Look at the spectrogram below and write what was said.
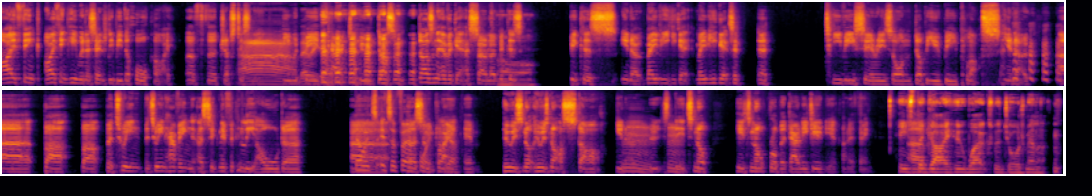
I, I think, I think he would essentially be the Hawkeye of the Justice League. Ah, he would be the go. character who doesn't doesn't ever get a solo because Aw. because you know maybe he get maybe he gets a, a TV series on WB Plus, you know. uh, but but between between having a significantly older uh, No, it's- it's a fair person point, playing him who is not who is not a star, you know, Mm, who's, mm. it's not he's not Robert Downey Jr. kind of thing. He's the um, guy who works with George Miller.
